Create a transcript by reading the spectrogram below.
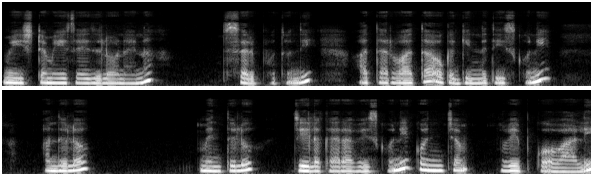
మీ ఇష్టం ఏ సైజులోనైనా సరిపోతుంది. ఆ తర్వాత ఒక గిన్నె తీసుకొని అందులో మెంతులు జీలకర్ర వేసుకొని కొంచెం వేపుకోవాలి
